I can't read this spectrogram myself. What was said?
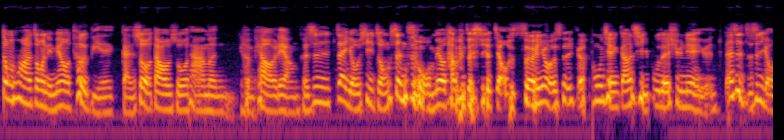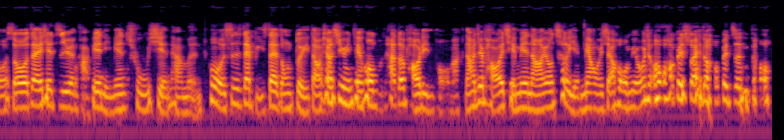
动画中你没有特别感受到说他们很漂亮，可是，在游戏中，甚至我没有他们这些角色，因为我是一个目前刚起步的训练员，但是只是有的时候在一些资源卡片里面。出现他们，或者是在比赛中对到，像幸运天空，他都跑领头嘛，然后就跑在前面，然后用侧眼瞄一下后面，我想哇，被摔到，被震到，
